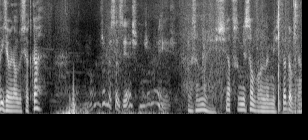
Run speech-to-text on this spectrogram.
Idziemy tam do środka? No, żeby sobie zjeść, możemy iść. Możemy iść. A w sumie są wolne miejsca, dobra.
